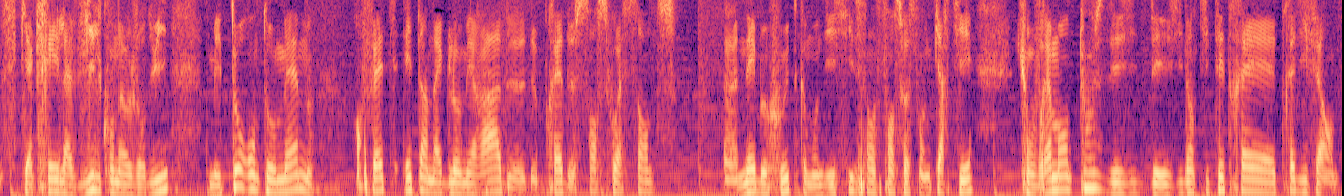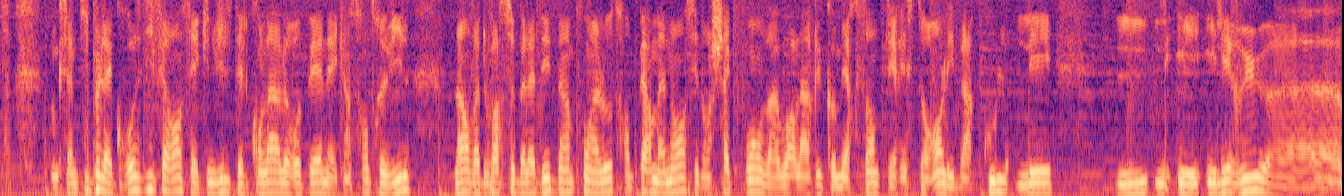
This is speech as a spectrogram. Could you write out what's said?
ce qui a créé la ville qu'on a aujourd'hui. Mais Toronto même, en fait, est un agglomérat de, de près de 160 euh, neighborhood, comme on dit ici, 160 quartiers, qui ont vraiment tous des, des identités très, très différentes. Donc c'est un petit peu la grosse différence avec une ville telle qu'on l'a à l'européenne, avec un centre-ville. Là, on va devoir se balader d'un point à l'autre en permanence, et dans chaque point, on va avoir la rue commerçante, les restaurants, les bars cool, les, les et, les rues euh,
